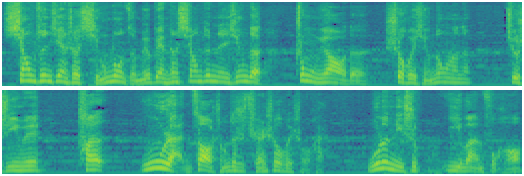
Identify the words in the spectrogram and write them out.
乡村建设行动怎么又变成乡村振兴的重要的社会行动了呢？就是因为它。污染造成的是全社会受害，无论你是亿万富豪，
